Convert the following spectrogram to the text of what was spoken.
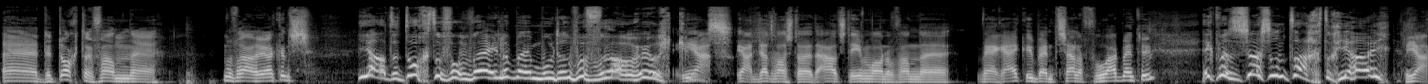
Eh, de dochter van eh, mevrouw Hurkens. Ja, de dochter van Weilen, mijn moeder, mevrouw Ja, Hurkens. ja, dat was de, de oudste inwoner van eh Bergijk. U bent zelf, hoe oud bent u? Ik ben 86 jaar, Ja.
